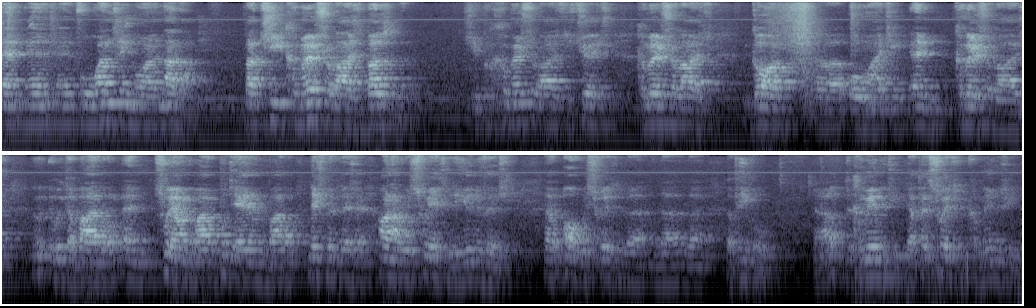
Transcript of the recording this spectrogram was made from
and, and, and for one thing or another. But she commercialized both of them. She commercialized the church, commercialized God uh, Almighty, and commercialized with the Bible, and swear on the Bible, put their hand on the Bible. Next minute they say, oh no, we swear to the universe. Oh, we swear to the, the, the, the people, you know, the community. They swear to the community.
